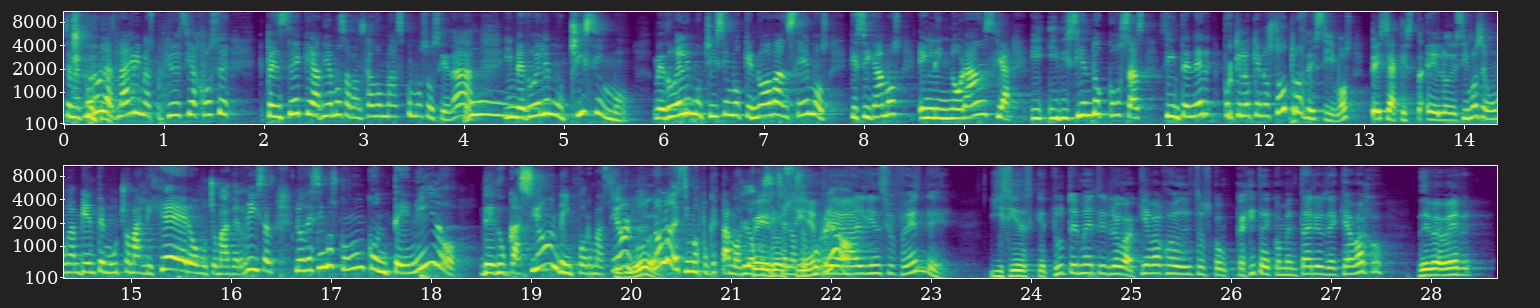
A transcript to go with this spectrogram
se me fueron las lágrimas porque yo decía, José, Pensé que habíamos avanzado más como sociedad y me duele muchísimo, me duele muchísimo que no avancemos, que sigamos en la ignorancia y, y diciendo cosas sin tener, porque lo que nosotros decimos, pese a que eh, lo decimos en un ambiente mucho más ligero, mucho más de risas, lo decimos con un contenido de educación, de información, no lo decimos porque estamos locos Pero y se nos siempre ocurrió. alguien se ofende. Y si es que tú te metes luego aquí abajo de estos co- cajita de comentarios de aquí abajo, debe haber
